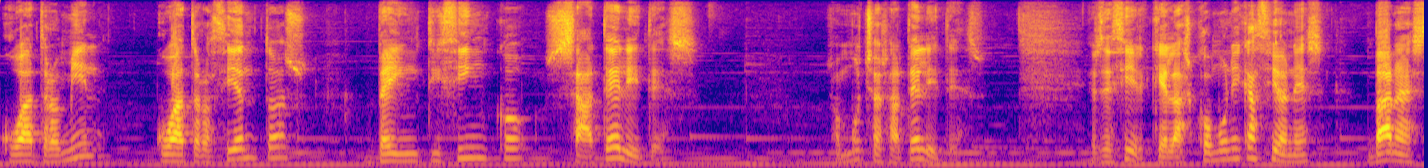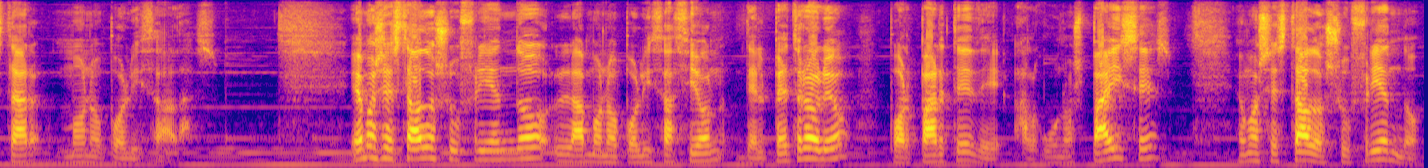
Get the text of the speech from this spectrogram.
4.425 satélites. Son muchos satélites. Es decir, que las comunicaciones van a estar monopolizadas. Hemos estado sufriendo la monopolización del petróleo por parte de algunos países. Hemos estado sufriendo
